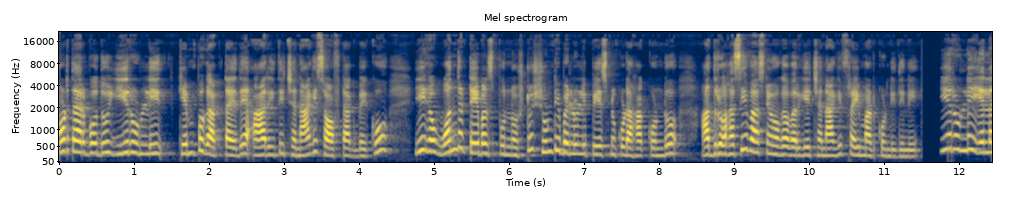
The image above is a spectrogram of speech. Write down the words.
ನೋಡ್ತಾ ಇರ್ಬೋದು, ಈರುಳ್ಳಿ ಕೆಂಪಗಾಗ್ತಾ ಇದೆ. ಆ ರೀತಿ ಚೆನ್ನಾಗಿ ಸಾಫ್ಟ್ ಆಗಬೇಕು. ಈಗ ಒಂದು ಟೇಬಲ್ ಸ್ಪೂನ್ನಷ್ಟು ಶುಂಠಿ ಬೆಳ್ಳುಳ್ಳಿ ಪೇಸ್ಟ್ನು ಕೂಡ ಹಾಕ್ಕೊಂಡು ಅದರ ಹಸಿ ವಾಸನೆ ಹೋಗೋವರೆಗೆ ಚೆನ್ನಾಗಿ ಫ್ರೈ ಮಾಡ್ಕೊಂಡಿದ್ದೀನಿ. ಈರುಳ್ಳಿ ಎಲ್ಲ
